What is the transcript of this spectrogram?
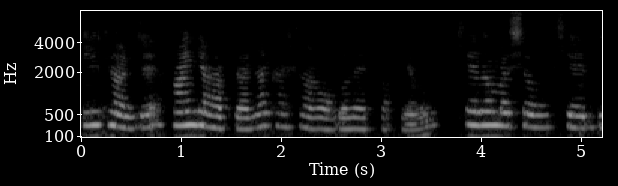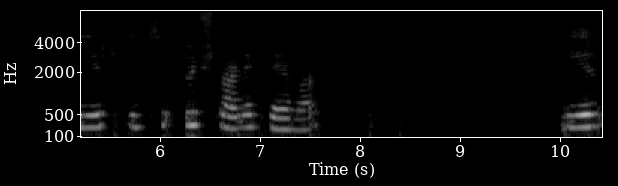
İlk önce hangi harflerden kaç tane olduğunu hesaplayalım. K'den başlayalım. K 1, 2, 3 tane K var. 1,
